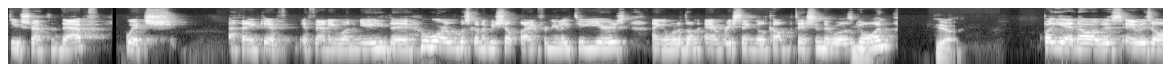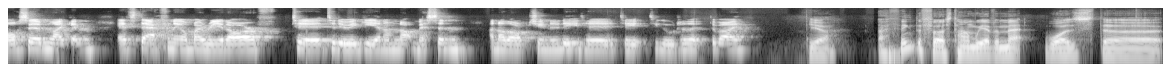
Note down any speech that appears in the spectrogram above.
do Strength in Depth, which I think if if anyone knew the world was going to be shut down for nearly two years, I think I would have done every single competition there was hmm. going Yeah. but yeah, no, it was it was awesome. Like, and it's definitely on my radar to to do again. I'm not missing another opportunity to to, to go to Dubai. Yeah. I think the first time we ever met was the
